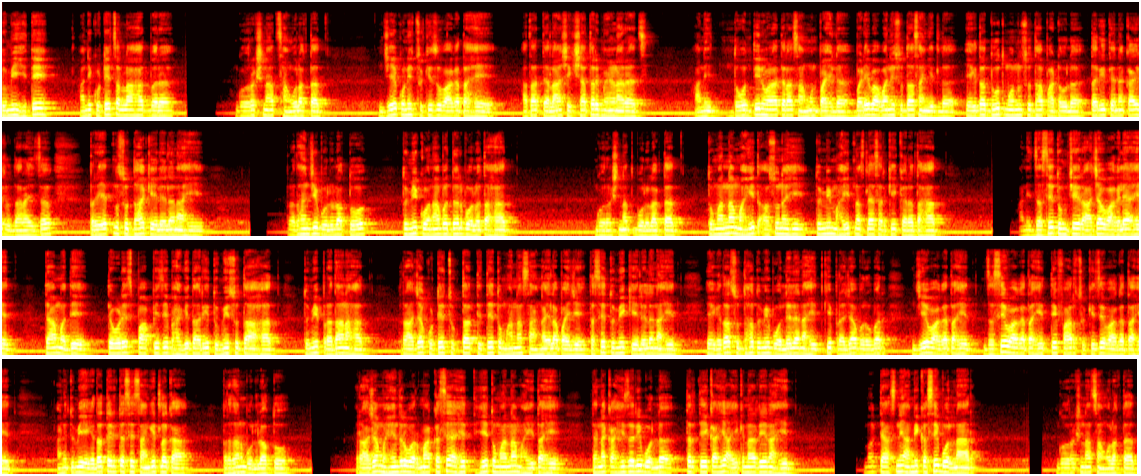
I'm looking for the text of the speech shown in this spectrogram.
तुम्ही इथे आणि कुठे चालला आहात बरं? गोरक्षनाथ सांगू लागतात जे कोणी चुकीचं वागत आहे आता त्याला शिक्षा तर मिळणारच. आणि दोन तीन वेळा त्याला सांगून पाहिलं बडेबाबांनी सुद्धा सांगितलं एकदा दूत म्हणूनसुद्धा पाठवलं तरी त्यानं काय सुधारायचं प्रयत्नसुद्धा केलेलं नाही. प्रधानजी बोलू लागतो तुम्ही कोणाबद्दल बोलत आहात? गोरक्षनाथ बोलू लागतात तुम्हाला माहीत असूनही तुम्ही माहीत नसल्यासारखी करत आहात. आणि जसे तुमचे राजा वागले आहेत त्यामध्ये तेवढेच पापीची भागीदारी तुम्हीसुद्धा आहात. तुम्ही प्रधान आहात. राजा कुठे चुकतात तिथे तुम्हाला सांगायला पाहिजे. तसे तुम्ही केलेलं नाहीत. एकदासुद्धा तुम्ही बोललेले नाहीत की प्रजाबरोबर जे वागत आहेत जसे वागत आहेत ते फार चुकीचे वागत आहेत. आणि तुम्ही एकदा तरी तसे सांगितलं का? प्रधान बोलू लागतो. राजा महेंद्र वर्मा कसे आहेत हे तुम्हाला माहीत आहे. त्यांना काही जरी बोललं तर ते काही ऐकणारे नाहीत. मग त्यासने आम्ही कसे बोलणार? गोरक्षनाथ सांगू लागतात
